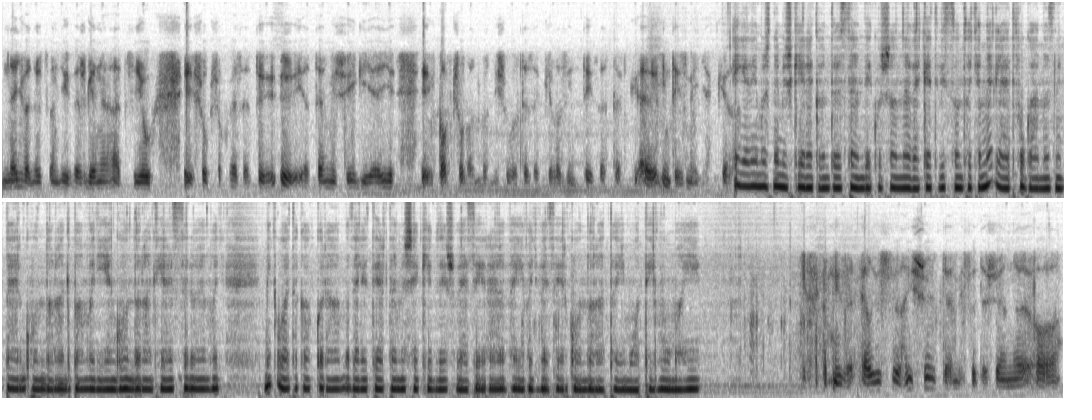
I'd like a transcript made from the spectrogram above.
40-50 éves generáció és sok-sok vezető ő értelmiségiei kapcsolatban is volt ezekkel az intézetek, intézményekkel. Igen, én most nem is kérek öntől szándékosan neveket, viszont hogyha meg lehet fogalmazni pár gondolatban, vagy ilyen gondolatjelszerűen, hogy mik voltak akkor az elit értelmiségképzés vezérelvei, vagy vezérgondolatai, motivumai? Hát nézd, először is természetesen a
